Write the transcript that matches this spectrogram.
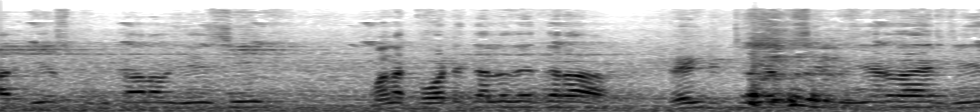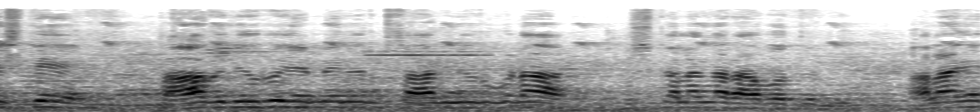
ఆర్టీఎస్ కుడికాలం చేసి మన కోటకల్ల దగ్గర రెండు టీఎంసీ రిజర్వాయర్ చేస్తే తాగునీరు ఎమ్మెనూరు సాగునీరు కూడా పుష్కలంగా రాబోతుంది. అలాగే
